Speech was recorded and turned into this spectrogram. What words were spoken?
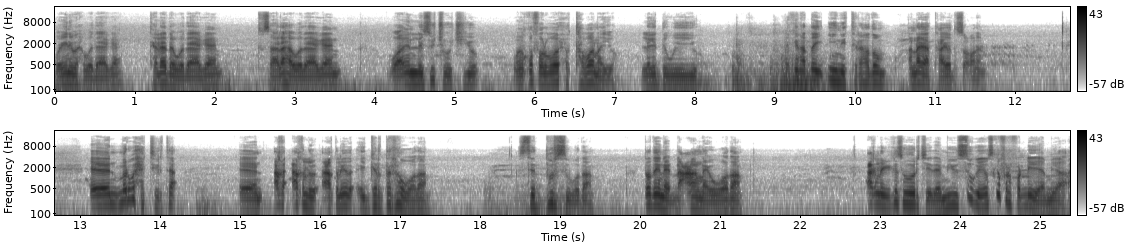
waa inay wax wadaagaan talada wadaagaan tusaalaha wadaagaan waa in laysu joojiyo waa in qof walba wuxuu tabanayo laga daweeyo. Laakiin hadday ini tiraahdo annagaa taayada soconayn mar waxaa jirta caqli caqliyada ay gardarro wadaan sadbursi wadaan dad inay dhacaan ay wadaan. Caqliga ka soo hor jeedaa miyuu sugaya iska farfadhiyaya miyaa?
